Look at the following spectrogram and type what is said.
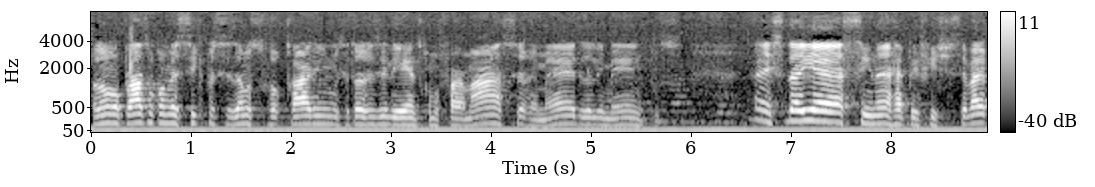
A longo prazo, eu convenci que precisamos focar em setores resilientes, como farmácia, remédios, alimentos. É, isso daí é assim, né, Happy Fish? Você vai.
